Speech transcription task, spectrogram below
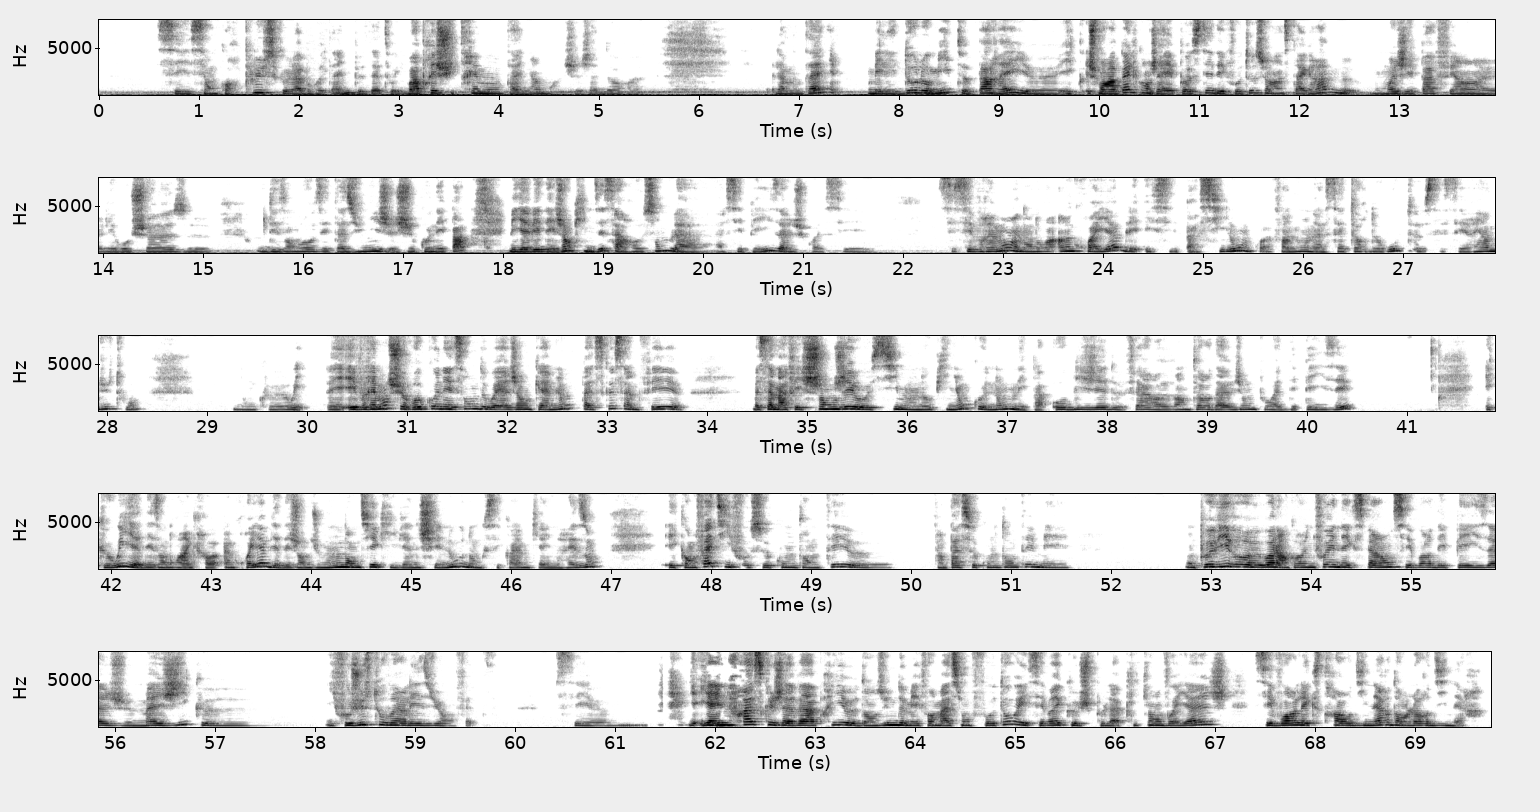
C'est encore plus que la Bretagne, peut-être. Oui. Bon, après, je suis très montagne. Hein, moi, j'adore la montagne. Mais les Dolomites, pareil. Euh, et je me rappelle quand j'avais posté des photos sur Instagram, euh, moi j'ai pas fait euh, les Rocheuses ou des endroits aux États-Unis, je, ne connais pas. Mais il y avait des gens qui me disaient ça ressemble à, ces paysages, quoi. C'est vraiment un endroit incroyable et, c'est pas si loin, quoi. Enfin, nous on a 7 heures de route, c'est rien du tout. Hein. Donc oui. et, vraiment, je suis reconnaissante de voyager en camion parce que ça me fait bah, ça m'a fait changer aussi mon opinion que non, on n'est pas obligé de faire 20 euh, heures d'avion pour être dépaysé. Et que oui, il y a des endroits incroyables, il y a des gens du monde entier qui viennent chez nous, donc c'est quand même qu'il y a une raison. Et qu'en fait, il faut se contenter, euh, enfin pas se contenter, mais on peut vivre, euh, voilà, encore une fois, une expérience et voir des paysages magiques. il faut juste ouvrir les yeux, en fait. C'est, il y a une phrase que j'avais appris dans une de mes formations photo et c'est vrai que je peux l'appliquer en voyage. C'est voir l'extraordinaire dans l'ordinaire.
